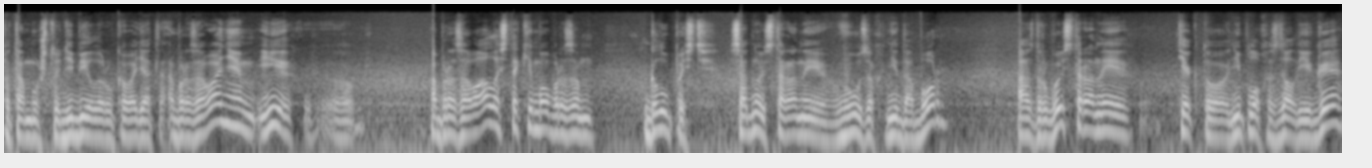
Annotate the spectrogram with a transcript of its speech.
потому что дебилы руководят образованием и э, образовалась таким образом глупость. С одной стороны в вузах недобор, а с другой стороны те, кто неплохо сдал ЕГЭ,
